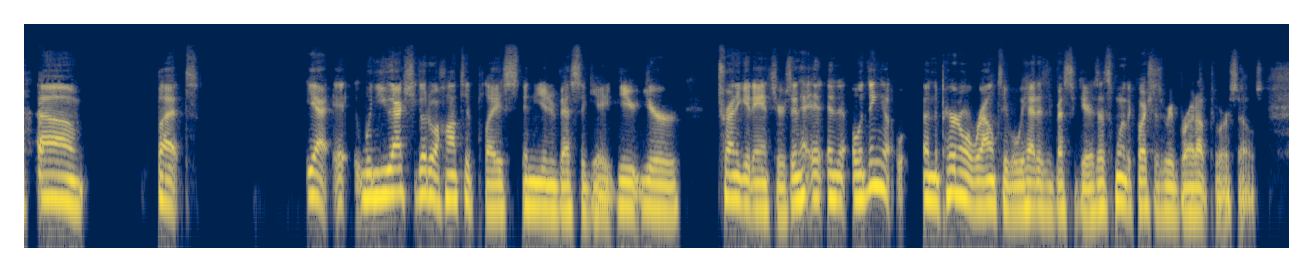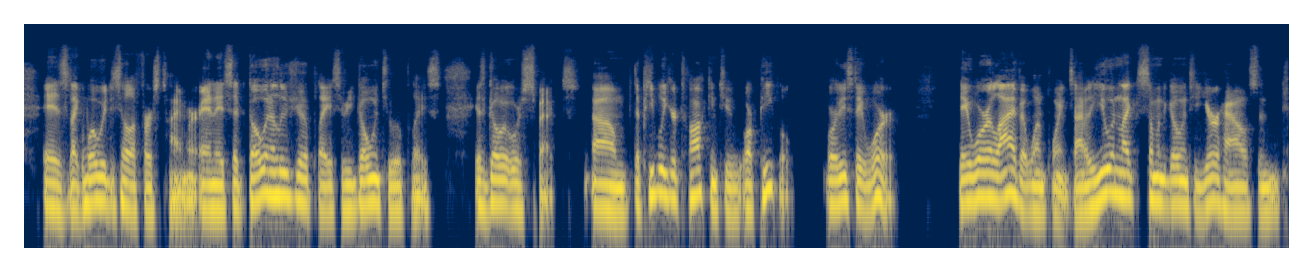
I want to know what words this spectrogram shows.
um, but yeah, it, when you actually go to a haunted place and you investigate, you, you're trying to get answers. And, and one thing on the paranormal roundtable we had as investigators, that's one of the questions we brought up to ourselves is like, what would you tell a first timer? And they said, go and illusion a place. If you go into a place is go with respect. Um, the people you're talking to or people, or at least they were, they were alive at one point in time. You wouldn't like someone to go into your house and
